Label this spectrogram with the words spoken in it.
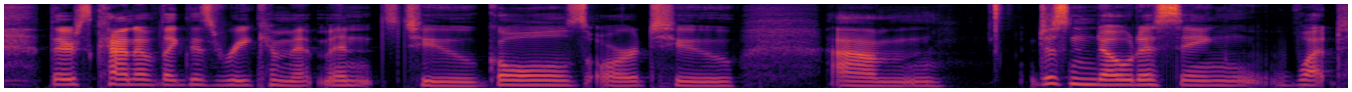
there's kind of like this recommitment to goals or to um just noticing what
